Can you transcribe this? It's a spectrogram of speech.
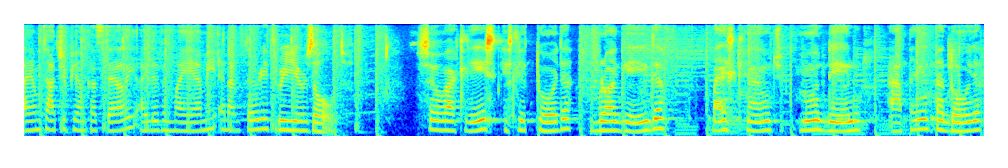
I am Tachi Piancastelli. I live in Miami, and I'm 33 years old. Sou atriz, escritora, blogueira, palestrante, modelo, apresentadora,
